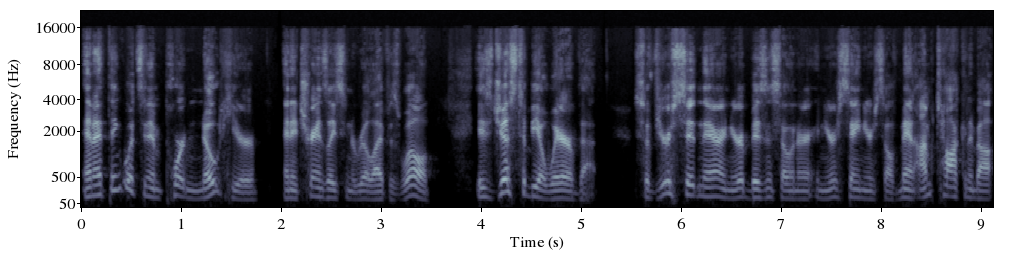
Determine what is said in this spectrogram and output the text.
And I think what's an important note here, and it translates into real life as well, is just to be aware of that. So if you're sitting there and you're a business owner and you're saying to yourself, man, I'm talking about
